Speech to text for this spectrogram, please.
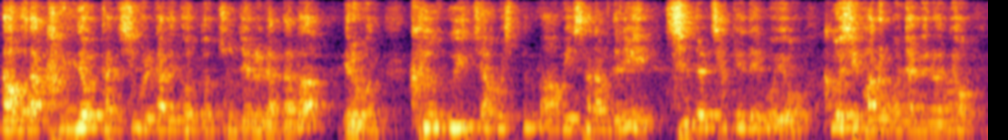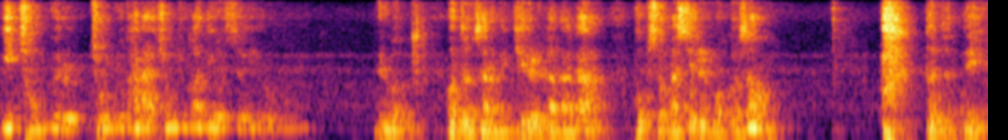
나보다 강력한 힘을 가진 어떤 존재를 갖다가 여러분 그 의지하고 싶은 마음이 사람들이 신을 찾게 되고요. 그것이 바로 뭐냐면은요. 이 종교를 종교 하나 종교가 되었어요. 여러분 어떤 사람이 길을 가다가 복숭아 씨를 먹고서 탁 던졌대요.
